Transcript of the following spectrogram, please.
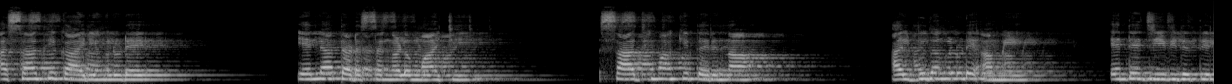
അസാധ്യ കാര്യങ്ങളുടെ എല്ലാ തടസ്സങ്ങളും മാറ്റി സാധ്യമാക്കി തരുന്ന അത്ഭുതങ്ങളുടെ അമ്മേ എന്റെ ജീവിതത്തിൽ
